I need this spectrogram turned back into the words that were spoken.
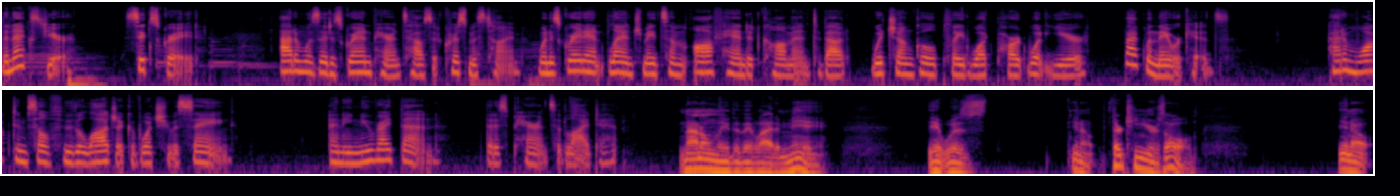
The next year, sixth grade, Adam was at his grandparents' house at Christmas time when his great aunt Blanche made some off-handed comment about which uncle played what part what year, back when they were kids. Adam walked himself through the logic of what she was saying, and he knew right then that his parents had lied to him. Not only did they lie to me, it was, you know, 13 years old. You know,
